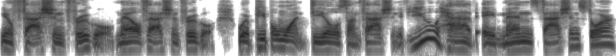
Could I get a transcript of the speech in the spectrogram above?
you know, fashion frugal, male fashion frugal, where people want deals on fashion. If you have a men's fashion store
